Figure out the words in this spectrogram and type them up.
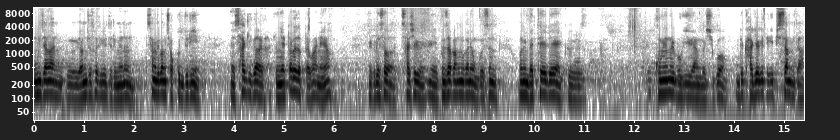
웅장한 그 연주 소리를 들으면은 상대방 적군들이 예, 사기가 굉장히 떨어졌다고 하네요. 예, 그래서 사실 예, 군사박물관에 온 것은 오늘 메텔의 그 공연을 보기 위한 것이고, 근데 가격이 되게 비쌉니다.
